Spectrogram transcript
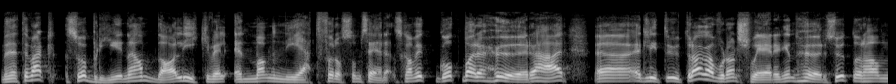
Men etter hvert så blir han da likevel en magnet for oss som seere. Så kan vi godt bare høre her et lite utdrag av hvordan Schweringen høres ut når han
